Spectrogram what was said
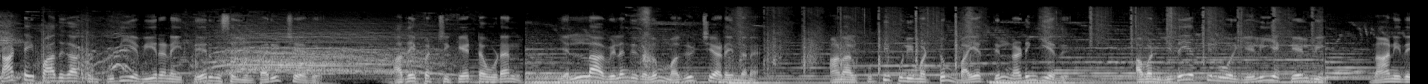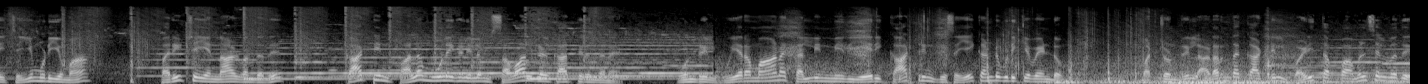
காட்டை பாதுகாக்கும் புதிய வீரனை தேர்வு செய்யும் பரீட்சை அது. அதை பற்றி கேட்டவுடன் எல்லா விலங்குகளும் மகிழ்ச்சி அடைந்தன. ஆனால் குட்டி புலி மட்டும் பயத்தில் நடுங்கியது. அவன் இதயத்தில் ஒரு எளிய கேள்வி நான் இதை செய்ய முடியுமா? பரீட்சையின் நாள் வந்தது. காட்டின் பல மூலைகளிலும் சவால்கள் காத்திருந்தன. ஒன்றில் உயரமான கல்லின் மீது ஏறி காற்றின் திசையை கண்டுபிடிக்க வேண்டும். மற்றொன்றில் அடர்ந்த காட்டில் வழி தப்பாமல் செல்வது.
